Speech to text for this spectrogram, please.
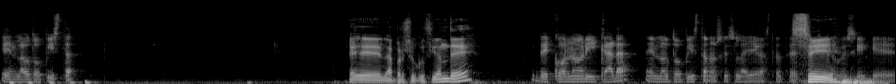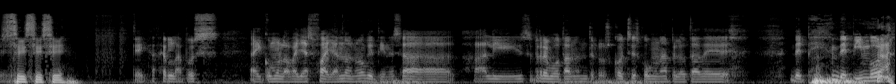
en la autopista. Eh, la persecución de... De Connor y Cara en la autopista, no sé si la llegaste a hacer. Sí. Que sí, que, Sí, sí, sí. que hay que hacerla. Pues ahí como la vayas fallando, ¿no? Que tienes a, a Alice rebotando entre los coches como una pelota de, de, pi- de pinball.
